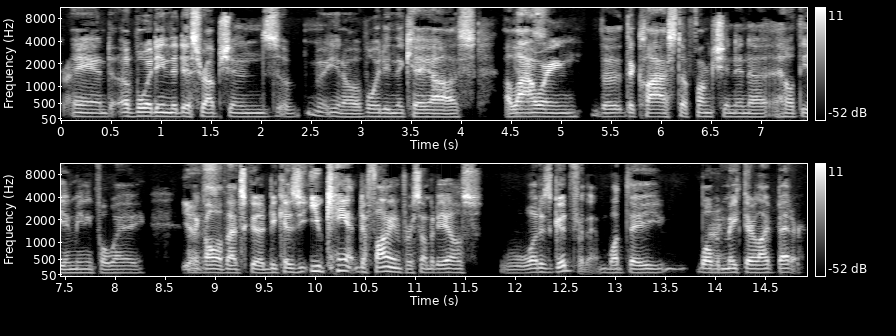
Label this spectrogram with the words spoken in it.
Right. and avoiding the disruptions of, you know, avoiding the chaos, allowing yes. the, the class to function in a healthy and meaningful way. Yes. I think all of that's good because you can't define for somebody else what is good for them, what they, what right. would make their life better.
